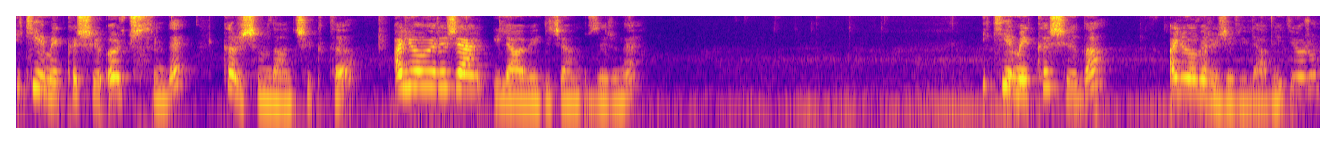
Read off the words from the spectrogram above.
İki yemek kaşığı ölçüsünde karışımdan çıktı. Aloe vera jel ilave edeceğim üzerine. 2 yemek kaşığı da aloe vera jel ilave ediyorum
